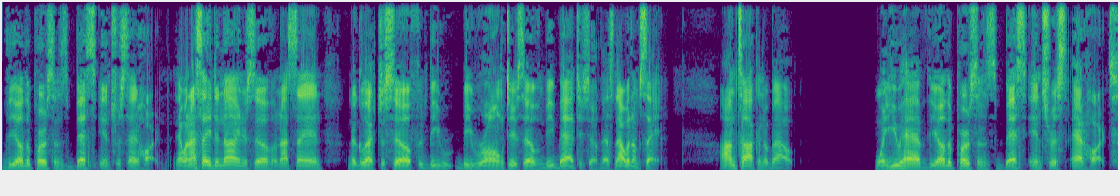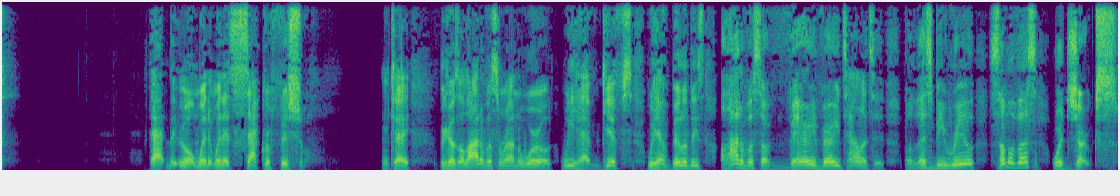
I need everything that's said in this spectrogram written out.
the other person's best interest at heart. Now when I say denying yourself, I'm not saying neglect yourself and be be wrong to yourself and be bad to yourself. That's not what I'm saying. I'm talking about when you have the other person's best interest at heart. That you know, when when it's sacrificial, okay? Because a lot of us around the world, we have gifts, we have abilities. A lot of us are very, very talented. But let's be real, some of us we're jerks.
